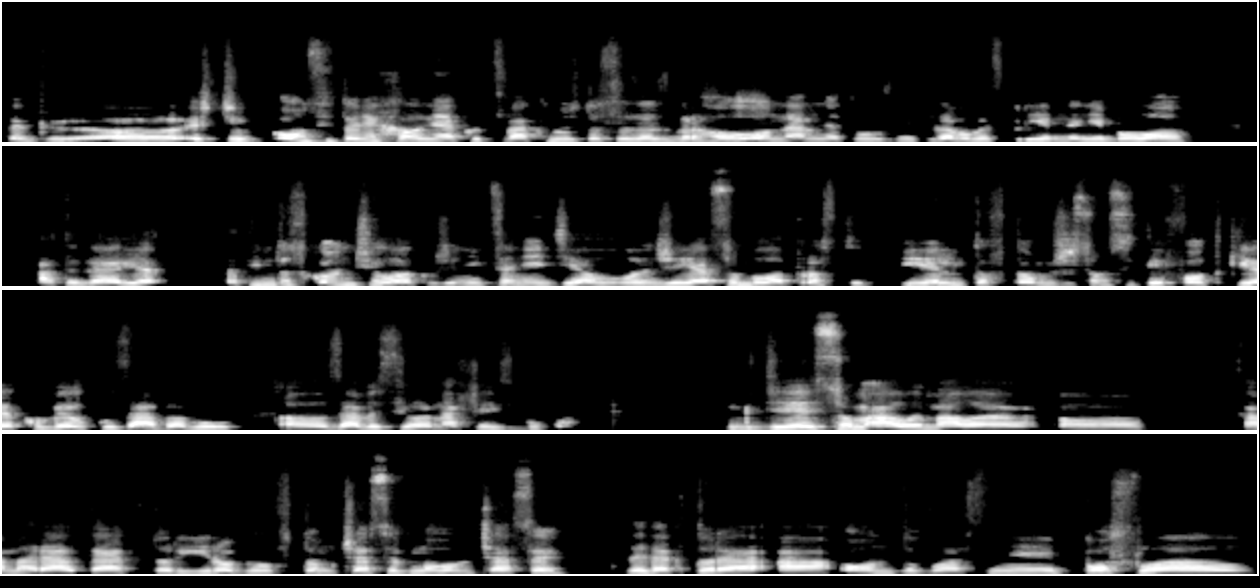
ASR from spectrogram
tak uh, ešte on si to nechal nejako cvaknúť, to sa zase vrhol on na mňa, to už mi teda vôbec príjemné nebolo. A teda ja, a tým to skončilo, akože nič sa nedialo. Lenže ja som bola proste, jeli to v tom, že som si tie fotky ako veľkú zábavu uh, zavesila na Facebook. Kde som ale mala uh, kamaráta, ktorý robil v tom čase, v novom čase, redaktora a on to vlastne poslal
